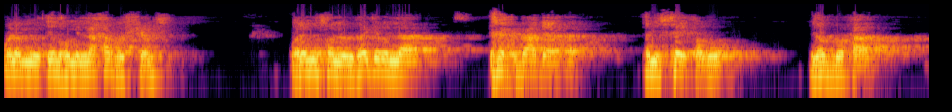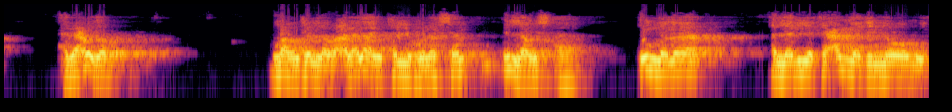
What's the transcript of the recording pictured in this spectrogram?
ولم يوقظهم إلا حر الشمس ولم يصلوا الفجر إلا بعد أن استيقظوا من الضحى. هذا عذر. الله جل وعلا لا يكلف نفسا إلا وسعها. إنما الذي يتعمد النوم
